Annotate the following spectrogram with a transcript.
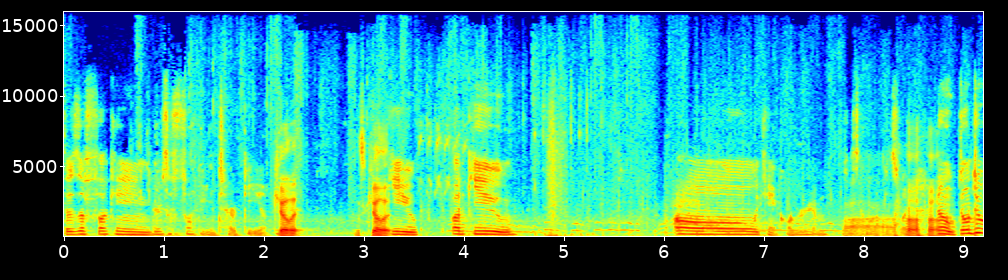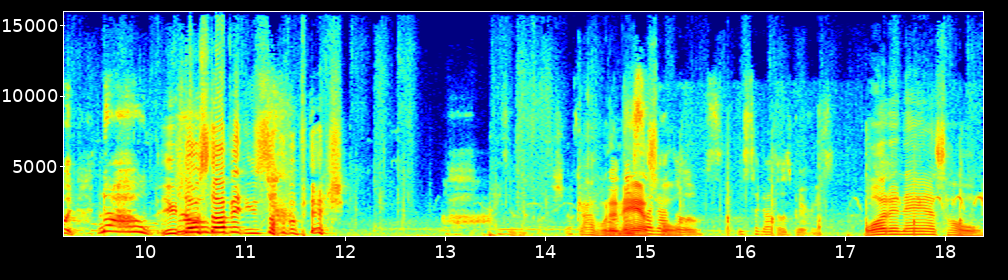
There's a fucking there's a fucking turkey up. Kill it. Let's kill Fuck it. you. Fuck you. Oh, we can't corner him. He's coming up this way. No, don't do it. No. You no! don't stop it, you son of a bitch! Ah, he's in the bush. Okay. God, what Well, an at least asshole. I got those. At least I got those berries. What an asshole.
